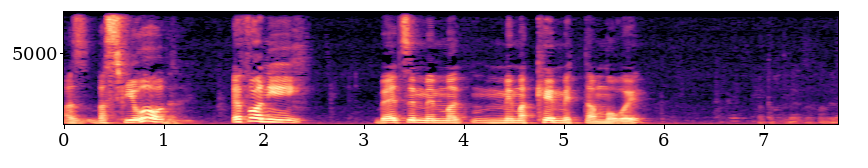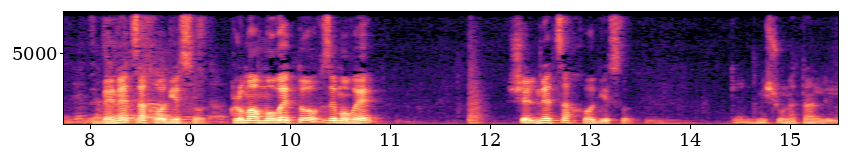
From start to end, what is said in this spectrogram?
אז בספירות, איפה אני בעצם ממ- ממקם את המורה? בנצח הוד יסוד. כלומר, מורה טוב זה מורה של נצח הוד יסוד. כן, מישהו נתן לי...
